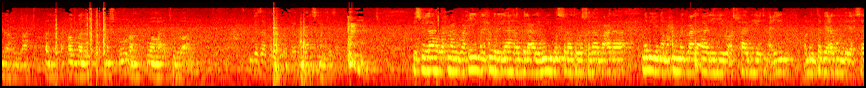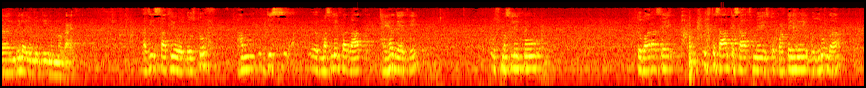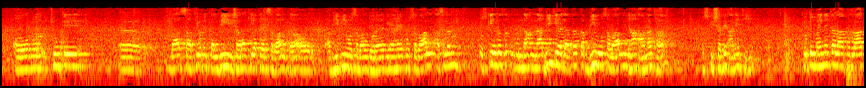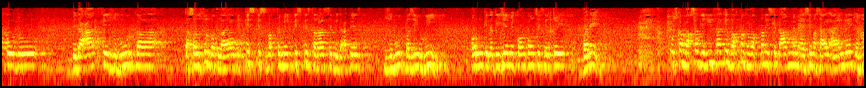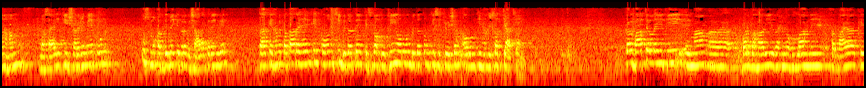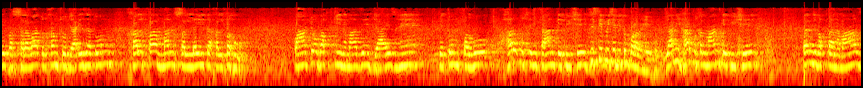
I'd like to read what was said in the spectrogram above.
يستغفره الله فليتفضل مشكورا ومأجورا جزاك الله خيرا وحسن الجزاء بسم الله الرحمن الرحيم الحمد لله رب العالمين والصلاة والسلام على نبينا محمد وعلى آله وأصحابه أجمعين ومن تبعهم بإحسان إلى يوم الدين أما بعد. عزیز ساتھیوں اور دوستو ہم جس مسئلے پر رات ٹھہر گئے تھے اس مسئلے کو دوبارہ سے اختصار کے ساتھ میں اس کو پڑھتے ہوئے گزروں گا اور چونکہ بعض ساتھیوں نے کل بھی اشارہ کیا تھا ایک سوال کا اور ابھی بھی وہ سوال دہرایا گیا ہے، وہ سوال اصلا اس کی اگر نہ بھی کیا جاتا تب بھی وہ سوال یہاں آنا تھا، اس کی شرح آنی تھی۔ کیونکہ میں نے کل آپ حضرات کو جو بدعات کے ظہور کا تسلسل بتلایا کہ کس کس وقت میں کس کس طرح سے بدعتیں ظہور پذیر ہوئیں اور ان کے نتیجے میں کون کون سے فرقے بنے؟ اس کا مقصد یہی تھا کہ وقتاً فوقتاً اس کتاب میں ایسے مسائل آئیں گے جہاں ہم مسائل کی شرح میں ان، اس مقدمے کی طرف اشارہ کریں گے تاکہ ہمیں پتہ رہے کہ کون سی بدتیں کس وقت اٹھیں اور ان بدتوں کی سچویشن اور ان کی حقیقت کیا تھی۔ کل بات چل رہی تھی، امام بر بہاری رحمہ اللہ نے فرمایا کہ بس سلوات الخمس و جائزت خلف من صلی خلف پانچوں وقت کی نمازیں جائز ہیں کہ تم پڑھو ہر اس انسان کے پیچھے، جس کے پیچھے بھی تم پڑھ رہے ہو۔ یعنی ہر مسلمان کے پیچھے پنج وقتہ نماز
